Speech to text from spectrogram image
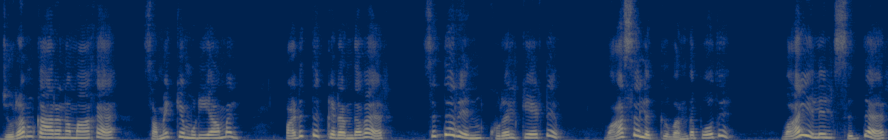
ஜுரம் காரணமாக சமைக்க முடியாமல் படுத்து கிடந்தவர் சித்தரின் குரல் கேட்டு வாசலுக்கு வந்தபோது வாயிலில் சித்தர்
